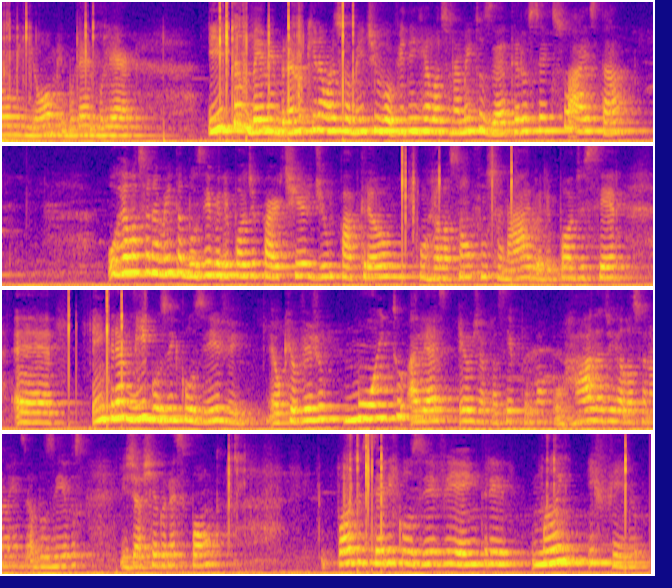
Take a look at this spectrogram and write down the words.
homem e homem, mulher e mulher. E também lembrando que não é somente envolvido em relacionamentos heterossexuais, tá? O relacionamento abusivo ele pode partir de um patrão com relação ao funcionário, ele pode ser é, entre amigos, inclusive. É o que eu vejo muito. Aliás, eu já passei por uma porrada de relacionamentos abusivos e já chego nesse ponto pode ser inclusive entre mãe e filho,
